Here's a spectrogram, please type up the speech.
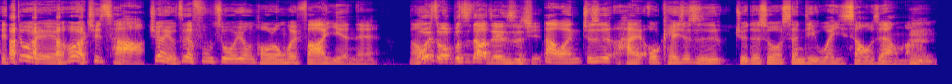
哎，对，后来去查，居然有这个副作用，喉咙会发炎呢。然后我为什么不知道这件事情？打完就是还 OK，就只是觉得说身体微烧这样嘛。嗯。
